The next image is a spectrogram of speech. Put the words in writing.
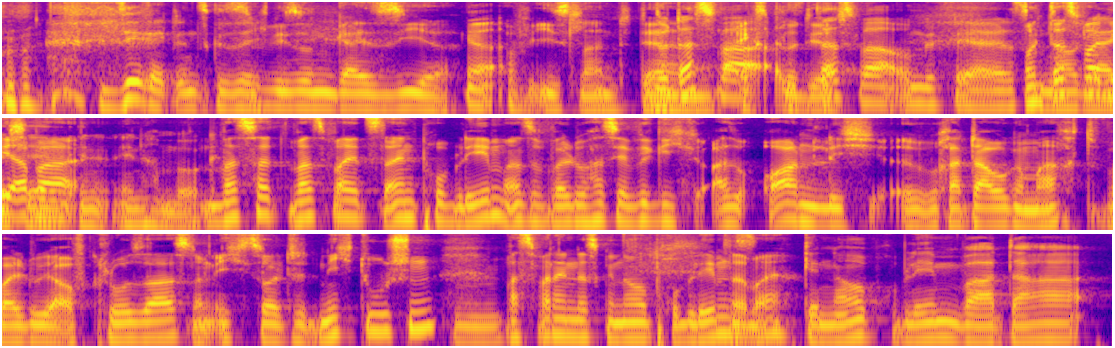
Direkt ins Gesicht. Wie so ein Geysir Ja. auf Island, der So, das, war, explodiert. das war ungefähr das und das genau war dir Gleiche aber in, in Hamburg. Was hat was war jetzt dein Problem? Also weil du hast ja wirklich also ordentlich äh, Radau gemacht, weil du ja auf Klo saßt und ich sollte nicht duschen. Mhm. Was war denn das genaue Problem dabei? Das genaue Problem war da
